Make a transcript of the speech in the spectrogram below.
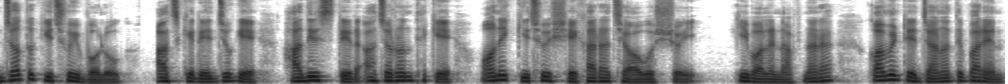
যত কিছুই বলুক, আজকের এই যুগে হাদির স্ত্রীর আচরণ থেকে অনেক কিছুই শেখার আছে অবশ্যই। কি বলেন আপনারা? কমেন্টে জানাতে পারেন,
